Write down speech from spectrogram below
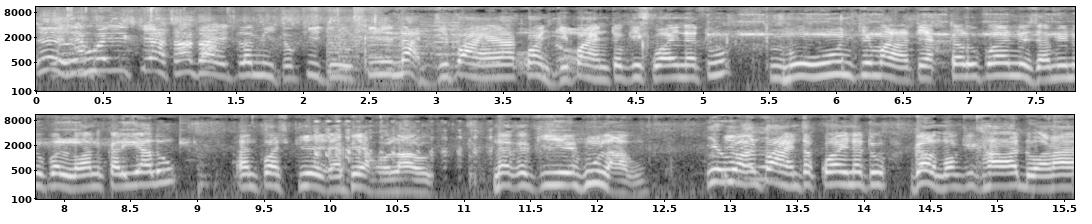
એ એ ભાઈ હતા એટલે મી તો કીધું કે નાજી પાસે કોણજી પાસે તો કે કોઈ નતું. હું ઊન કે મારા ટ્રેક્ટર ઉપર જમીન ઉપર લોન કરી આલું અને પછી કે ભેહો લાવું. નકર કે હું લાવું. એવું પાણી તો કોઈ નતું. ગળમાં કી ખાવા દોણા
